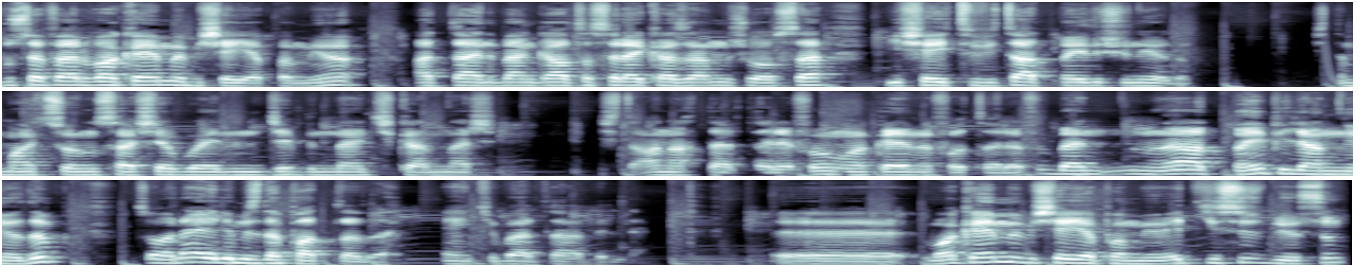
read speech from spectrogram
Bu sefer Vakayeme bir şey yapamıyor. Hatta hani ben Galatasaray kazanmış olsa bir şey tweet atmayı düşünüyordum. İşte maç sonu Saşa Boyan'ın cebinden çıkanlar işte anahtar telefon, Vakayeme fotoğrafı. Ben ne atmayı planlıyordum. Sonra elimizde patladı en kibar tabirle. Ee, Vakayeme bir şey yapamıyor. Etkisiz diyorsun.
